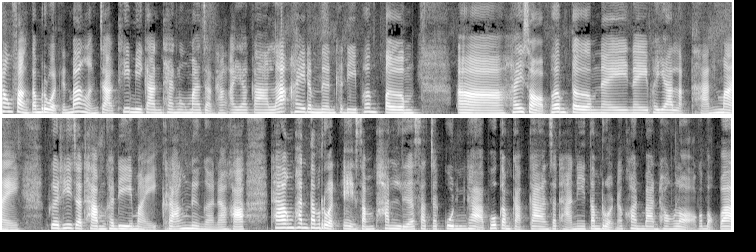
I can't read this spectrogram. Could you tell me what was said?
ทางฝั่งตำรวจกันบ้างหลังจากที่มีการแทงลงมาจากทางอายการและให้ดำเนินคดีเพิ่มเติมอ่า ให้สอบเพิ่มเติมในในพยานหลักฐานใหม่ เพื่อที่จะทำคดีใหม่อีกครั้งหนึ่งนะคะ ทางพันตำรวจเอกสัมพันธ์เหลือสัจกุลค่ะ ผู้กำกับการสถานีตำรวจนครบาลทองหล่อก็บอกว่า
